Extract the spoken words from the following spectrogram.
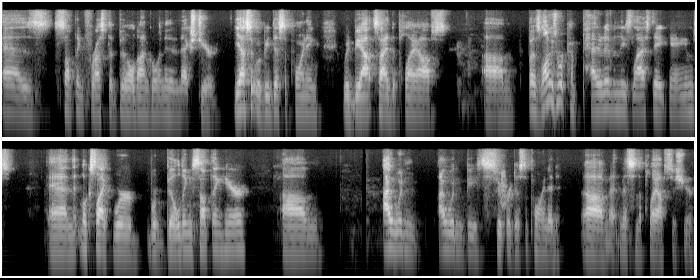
as something for us to build on going into next year yes, it would be disappointing. We'd be outside the playoffs. Um, but as long as we're competitive in these last eight games, and it looks like we're we're building something here, um, I wouldn't I wouldn't be super disappointed um, at missing the playoffs this year.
